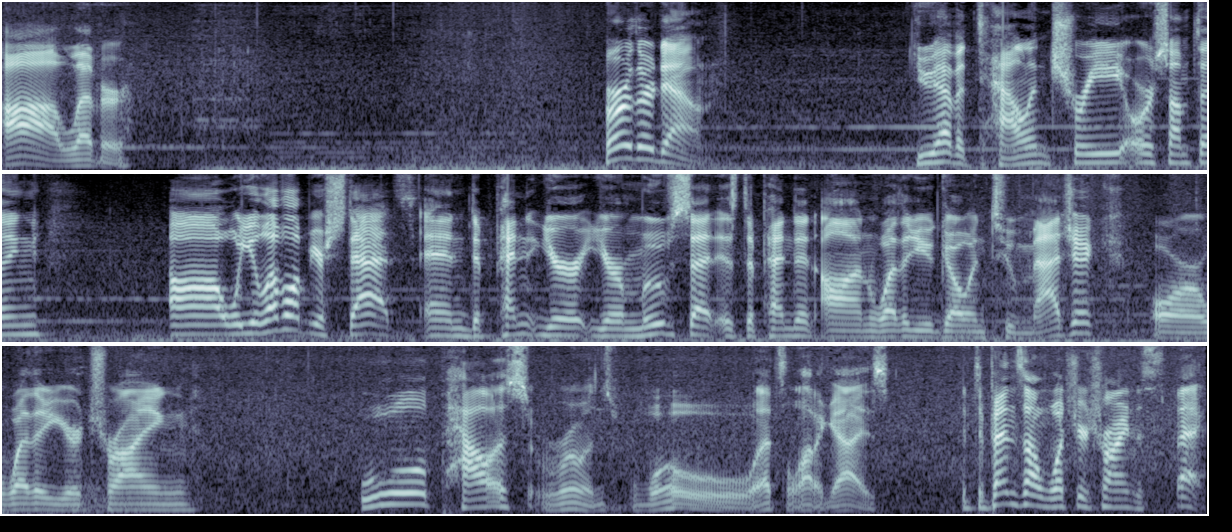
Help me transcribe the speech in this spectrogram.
Ah, lever. Further down. Do you have a talent tree or something? Uh, well, you level up your stats, and depend your your move set is dependent on whether you go into magic or whether you're trying. Cool Palace Ruins. Whoa, that's a lot of guys. It depends on what you're trying to spec.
